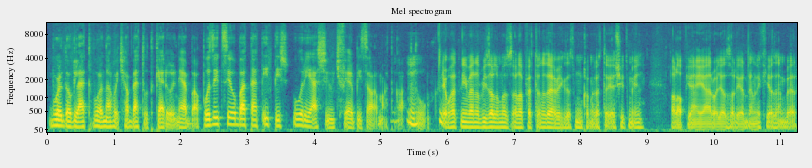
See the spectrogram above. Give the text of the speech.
boldog lett volna, hogyha be tud kerülni ebbe a pozícióba, tehát itt is óriási ügyfélbizalmat kaptunk. Mm. Jó, hát nyilván a bizalom az alapvetően az elvégzett munka, meg a teljesítmény alapján jár, vagy azzal érdemli ki az ember.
